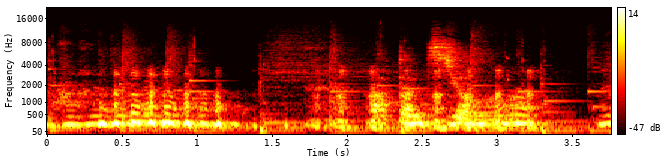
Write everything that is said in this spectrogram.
Attention. Hein.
